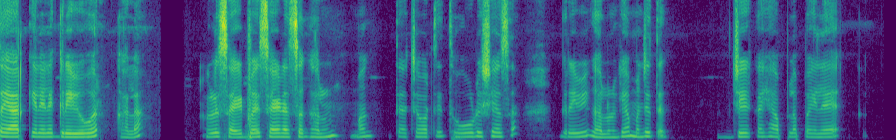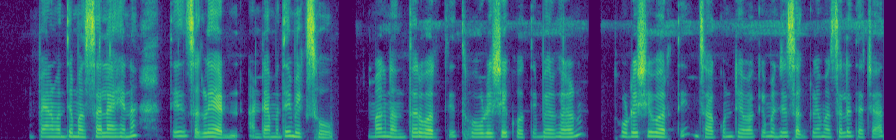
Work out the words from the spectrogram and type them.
तयार केलेल्या ग्रेव्हीवर घाला. सगळे साईड बाय साईड असं घालून मग त्याच्यावरती थोडीशी असं ग्रेव्ही घालून घ्या. म्हणजे त्या जे काही आपलं पहिले पॅनमध्ये मसाला आहे ना ते सगळे अंड्यामध्ये मिक्स होऊ. मग नंतर वरती थोडीशी कोथिंबीर घालून थोडीशी वरती झाकून ठेवा की म्हणजे सगळे मसाले त्याच्यात.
